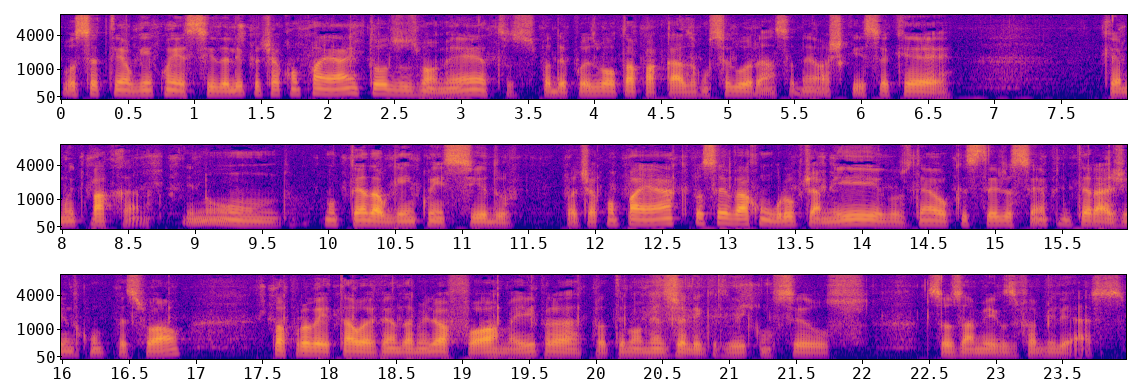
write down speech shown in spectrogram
você tem alguém conhecido ali para te acompanhar em todos os momentos, para depois voltar para casa com segurança. Né? Eu acho que isso é que é, que é muito bacana. E não, não tendo alguém conhecido para te acompanhar, que você vá com um grupo de amigos, né? ou que esteja sempre interagindo com o pessoal, para aproveitar o evento da melhor forma, para ter momentos de alegria com seus, seus amigos e familiares.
